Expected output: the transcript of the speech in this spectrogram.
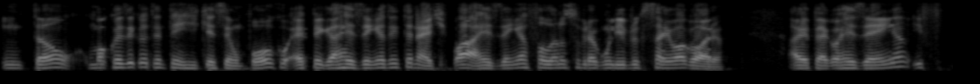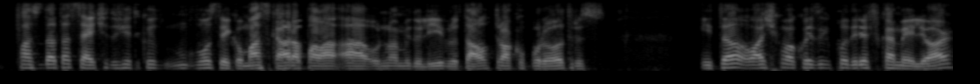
Então, uma coisa que eu tentei enriquecer um pouco é pegar resenhas da internet. Tipo, ah, resenha falando sobre algum livro que saiu agora. Aí eu pego a resenha e faço o dataset do jeito que eu mostrei, que eu mascaro a palavra, a, o nome do livro tal, troco por outros. Então, eu acho que uma coisa que poderia ficar melhor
